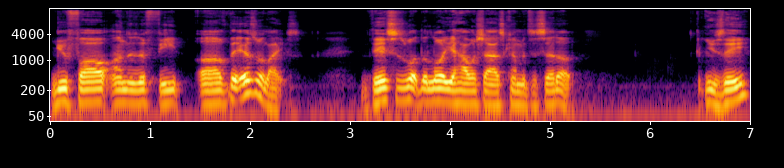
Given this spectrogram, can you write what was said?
you fall under the feet of the Israelites. This is what the Lord Yahweh is coming to set up. You see?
